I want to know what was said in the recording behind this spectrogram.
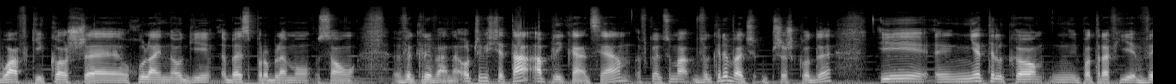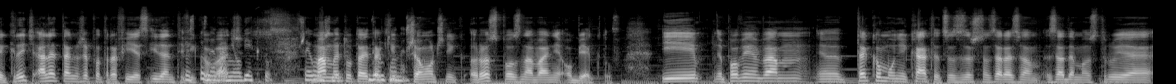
ławki, kosze, hulajnogi bez problemu są wykrywane. Oczywiście ta aplikacja w końcu ma wykrywać przeszkody i e, nie tylko potrafi je wykryć, ale także potrafi je zidentyfikować. Mamy tutaj taki przełącznik rozpoznawanie obiektów. I powiem Wam, e, te komunikaty, co zresztą zaraz Wam zademonstruję,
